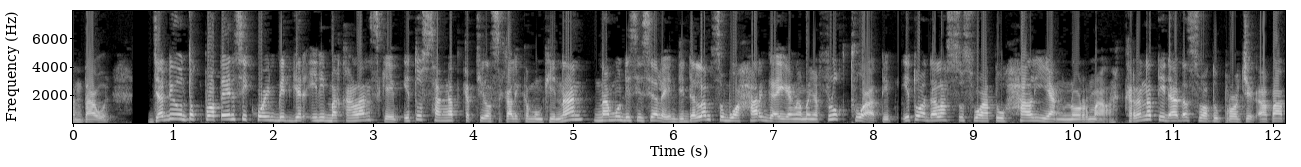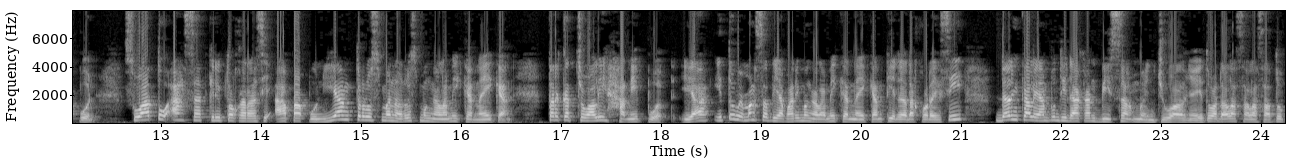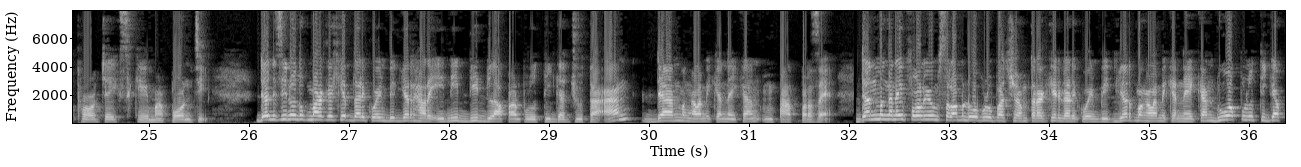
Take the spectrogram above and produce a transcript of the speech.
tahun. Jadi untuk potensi koin BitGet ini bakalan scam itu sangat kecil sekali kemungkinan, namun di sisi lain di dalam sebuah harga yang namanya fluktuatif itu adalah sesuatu hal yang normal karena tidak ada suatu project apa pun, suatu aset cryptocurrency apa pun yang terus-menerus mengalami kenaikan, terkecuali honeypot ya, itu memang setiap hari mengalami kenaikan tidak ada koreksi dan kalian pun tidak akan bisa menjualnya. Itu adalah salah satu project skema Ponzi. Dan di sini untuk market cap dari Coin BitGet hari ini di 83 jutaan dan mengalami kenaikan 4%. Dan mengenai volume selama 24 jam terakhir dari Coin BitGet mengalami kenaikan 23,17%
